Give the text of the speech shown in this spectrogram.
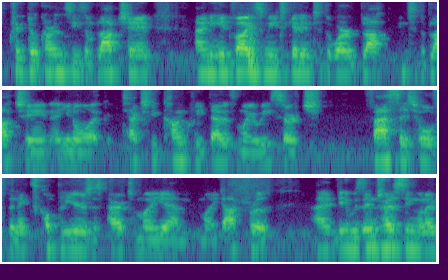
cryptocurrencies and blockchain. And he advised me to get into the word block into the blockchain, and you know, to actually concrete that as my research facet over the next couple of years as part of my um, my doctoral. And it was interesting when I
